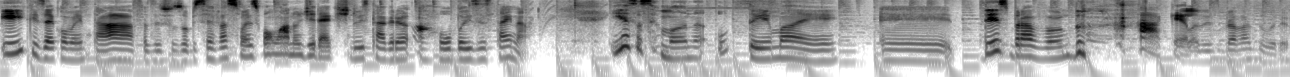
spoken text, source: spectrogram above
E quiser comentar, fazer suas observações, vão lá no direct do Instagram, arroba. E essa semana o tema é, é desbravando aquela desbravadora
